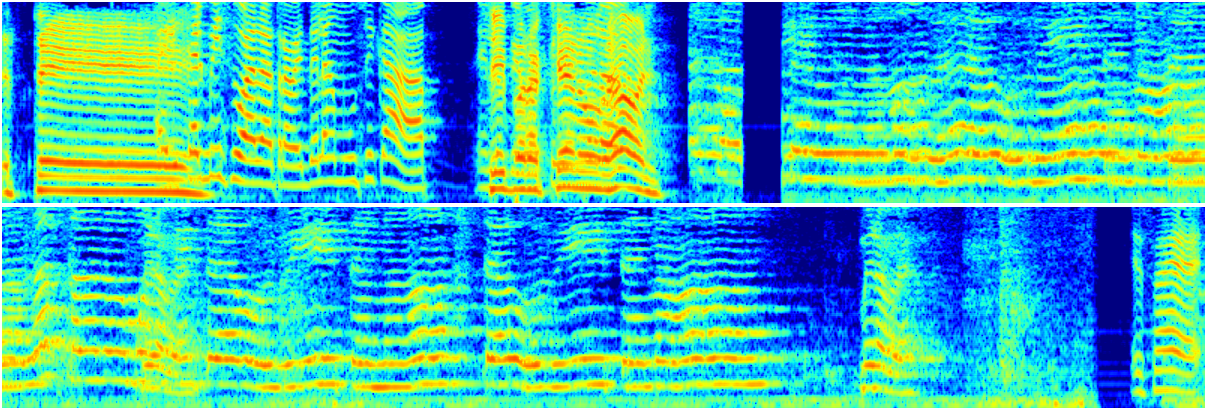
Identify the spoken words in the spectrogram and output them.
este... Ahí está el visual a través de la música app. Sí, pero es que no, la- ver. Esa es,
